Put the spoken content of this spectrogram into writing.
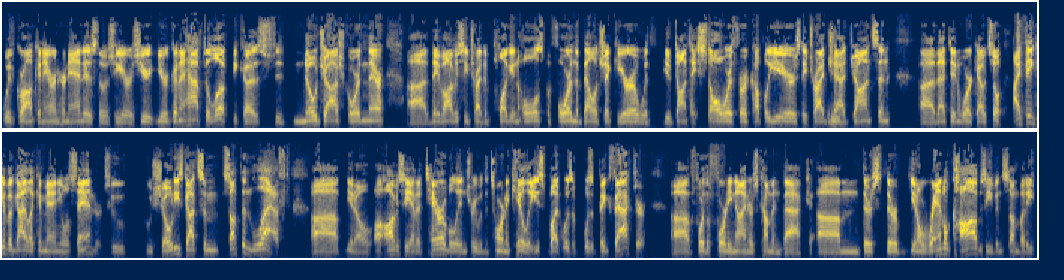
with Gronk and Aaron Hernandez those years. You're you're going to have to look because no Josh Gordon there. Uh, they've obviously tried to plug in holes before in the Belichick era with you know, Donté Stallworth for a couple years. They tried mm-hmm. Chad Johnson. Uh, that didn't work out. So I think of a guy like Emmanuel Sanders who who showed he's got some something left. Uh, you know, obviously had a terrible injury with the torn Achilles, but was a, was a big factor. Uh, for the 49ers coming back. Um, there's there, you know, Randall Cobb's even somebody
